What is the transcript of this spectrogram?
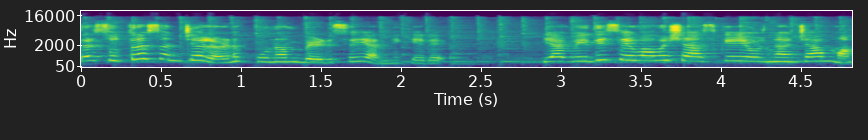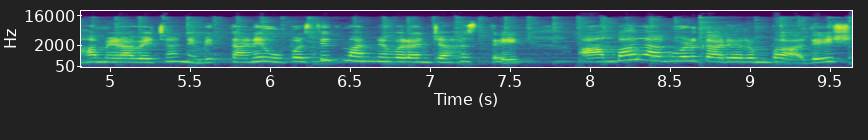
तर सूत्रसंचलन पूनम बेडसे यांनी केले. या विधी सेवा व शासकीय योजनांच्या महामेळाव्याच्या निमित्ताने उपस्थित मान्यवरांच्या हस्ते आंबा लागवड कार्यारंभ आदेश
